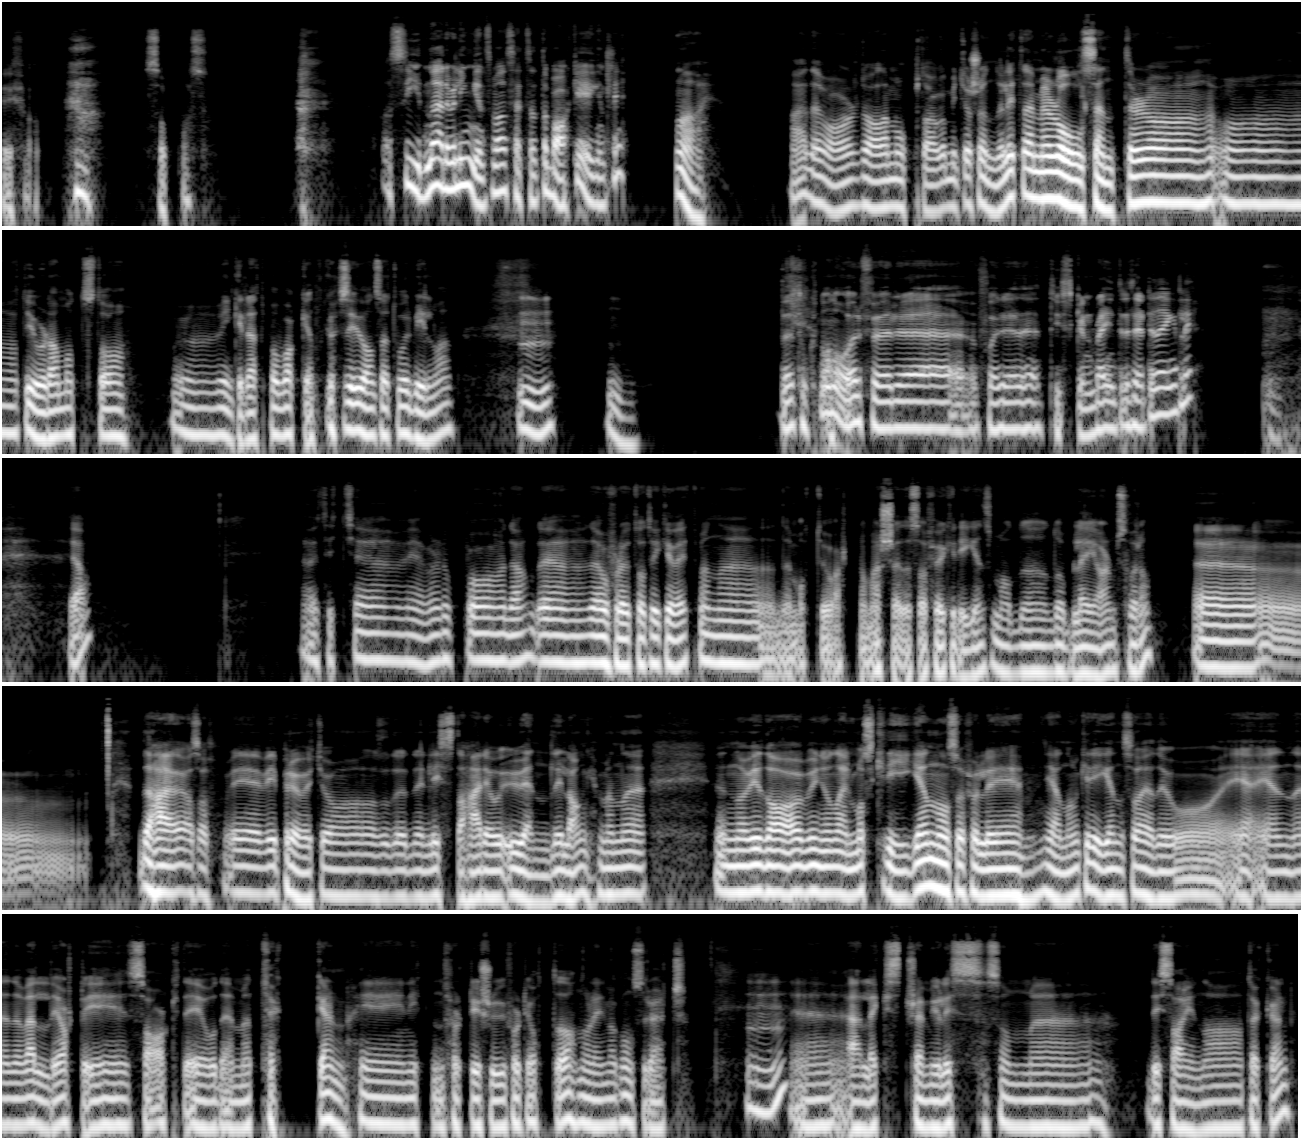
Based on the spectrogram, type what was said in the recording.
Fy faen. Såpass. Og siden er det vel ingen som har sett seg tilbake, egentlig. Nei. Nei, det var da de oppdaga begynte å skjønne litt det med roll center og, og at hjula måtte stå uh, vinkelrett på bakken, si, uansett hvor bilen var. Mm. Mm. Det tok noen år før, uh, før uh, tyskeren ble interessert i det, egentlig. Ja. Jeg vet ikke, vi er vel oppå Ja, det, det er jo flaut at vi ikke vet, men det måtte jo vært noen Mercedeser før krigen som hadde doble A-arms foran. Uh, det her, altså Vi, vi prøver ikke å altså, det, Den lista her er jo uendelig lang. Men uh, når vi da begynner å nærme oss krigen, og selvfølgelig gjennom krigen, så er det jo en, en, veldig artig sak. Det er jo det med tøkkeren i 1947-48, når den var konstruert. Mm. Eh, Alex Tremulis som eh, designa Tuckeren.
